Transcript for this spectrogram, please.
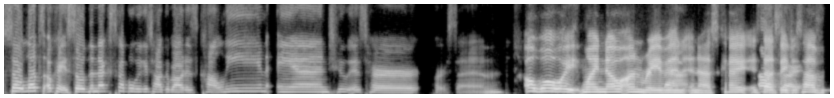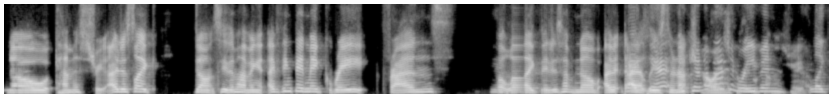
So let's okay. So the next couple we could talk about is Colleen and who is her person? oh, whoa, wait. My no on Raven Yeah. and SK is Oh, that they just have no chemistry. I just like don't see them having it. I think they'd make great friends, but like they just have no. I, I I at least they're not. I can't imagine Raven chemistry. like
